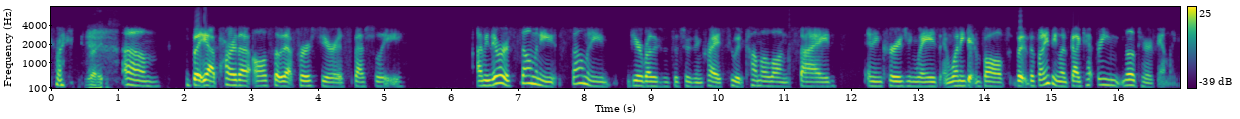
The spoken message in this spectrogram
right? Right. Um, but yeah, part of that also that first year especially. I mean, there were so many so many dear brothers and sisters in Christ who would come alongside in encouraging ways and want to get involved. But the funny thing was, God kept bringing military families,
